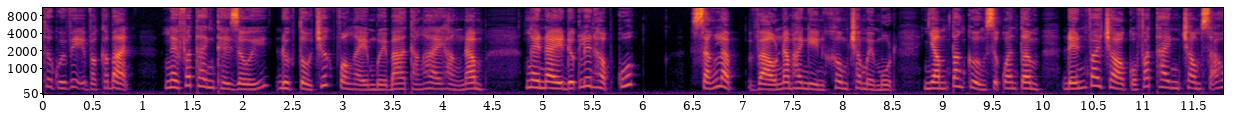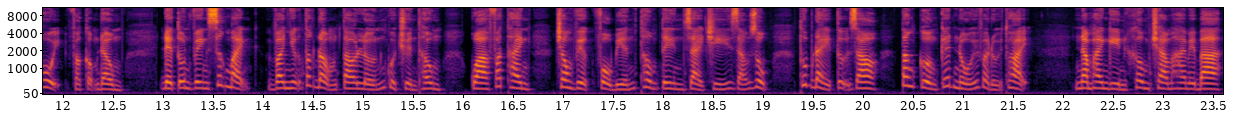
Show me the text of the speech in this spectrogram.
Thưa quý vị và các bạn, Ngày Phát thanh Thế giới được tổ chức vào ngày 13 tháng 2 hàng năm. Ngày này được Liên Hợp Quốc sáng lập vào năm 2011 nhằm tăng cường sự quan tâm đến vai trò của phát thanh trong xã hội và cộng đồng, để tôn vinh sức mạnh và những tác động to lớn của truyền thông qua phát thanh trong việc phổ biến thông tin giải trí giáo dục, thúc đẩy tự do, tăng cường kết nối và đối thoại. Năm 2023,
